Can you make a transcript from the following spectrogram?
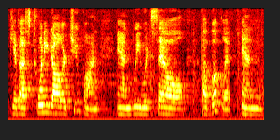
give us $20 coupon and we would sell a booklet and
